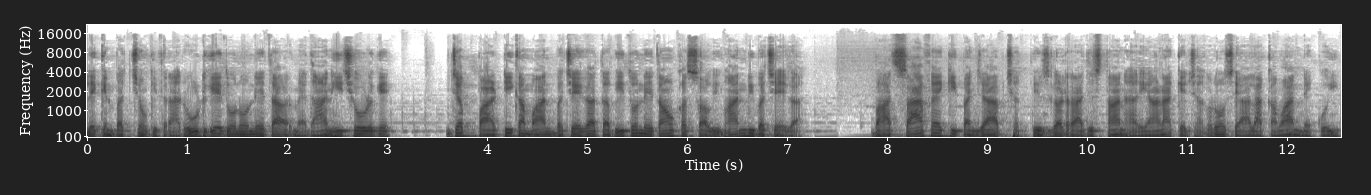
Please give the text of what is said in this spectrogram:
लेकिन बच्चों की तरह रूट गए दोनों नेता और मैदान ही छोड़ गए। जब पार्टी का मान बचेगा, तभी तो नेताओं का स्वाभिमान भी बचेगा। बात साफ़ है कि पंजाब, छत्तीसगढ़, राजस्थान, हरियाणा के झगड़ों से आला कमान ने कोई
